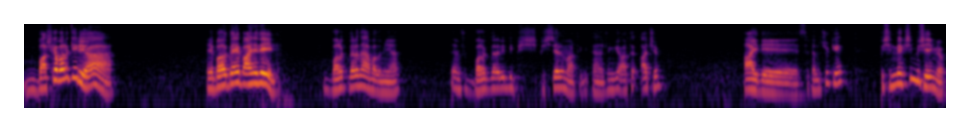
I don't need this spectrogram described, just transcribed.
Başka balık geliyor ha. Hele balıklar hep aynı değil. Balıkları ne yapalım ya? Değil mi? Şu balıkları bir, bir piş- pişirelim artık bir tane. Çünkü artık açım. Haydi. Sıkıntı şu ki pişirmek için bir şeyim yok.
